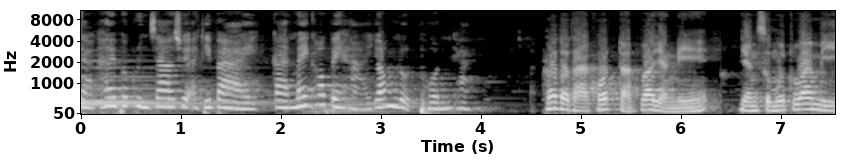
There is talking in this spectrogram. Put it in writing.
อยากให้พระคุณเจ้าช่วยอธิบาย การไม่เข้าไปหาย่อมหลุดพ้นค่ะ พระตถาคตตรัสว่าอย่างนี้ยังสมมุติว่ามี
